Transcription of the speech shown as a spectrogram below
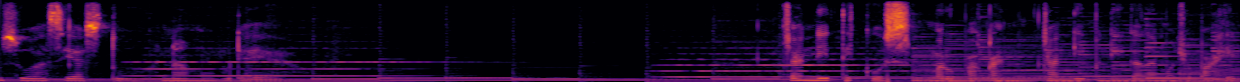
Swastiastu, Namo Buddhaya. Candi Tikus merupakan candi peninggalan Mojopahit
